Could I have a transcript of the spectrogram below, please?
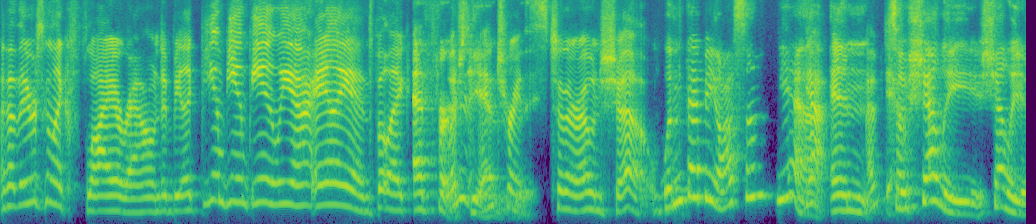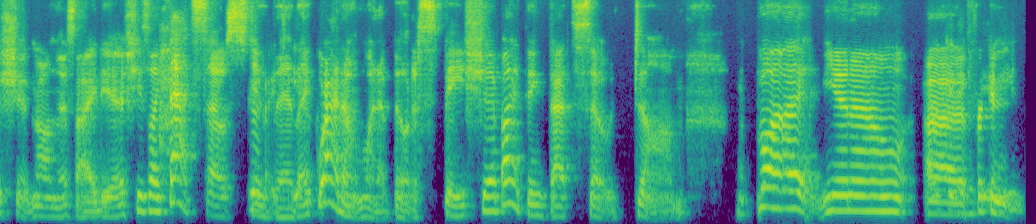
I thought they were just gonna like fly around and be like, pew, pew, pew, we are aliens. But like, At first, what an yeah. entrance to their own show. Wouldn't that be awesome? Yeah. Yeah, and so. Shelly, Shelly is shitting on this idea. She's like, that's so stupid. Like, I don't want to build a spaceship. I think that's so dumb. But you know, uh freaking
